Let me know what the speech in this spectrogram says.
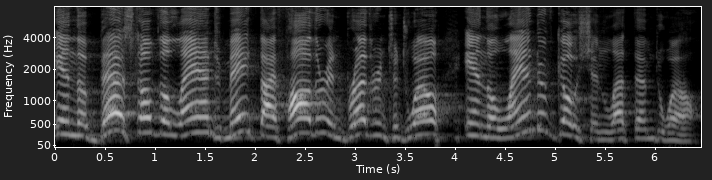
In the best of the land make thy father and brethren to dwell. In the land of Goshen let them dwell.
